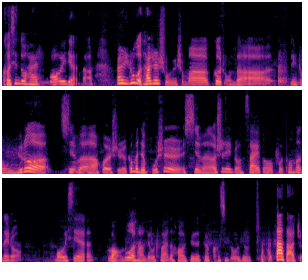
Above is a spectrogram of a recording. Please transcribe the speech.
可信度还是高一点的。但是如果他是属于什么各种的那种娱乐新闻啊，或者是根本就不是新闻，而是那种 site 普通的那种。某一些网络上流出来的话，我觉得就可信度就打大打折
